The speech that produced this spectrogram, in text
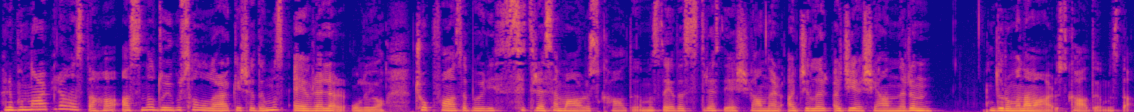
Hani bunlar biraz daha aslında duygusal olarak yaşadığımız evreler oluyor. Çok fazla böyle strese maruz kaldığımızda ya da stresle yaşayanların, acılar, acı yaşayanların durumuna maruz kaldığımızda.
